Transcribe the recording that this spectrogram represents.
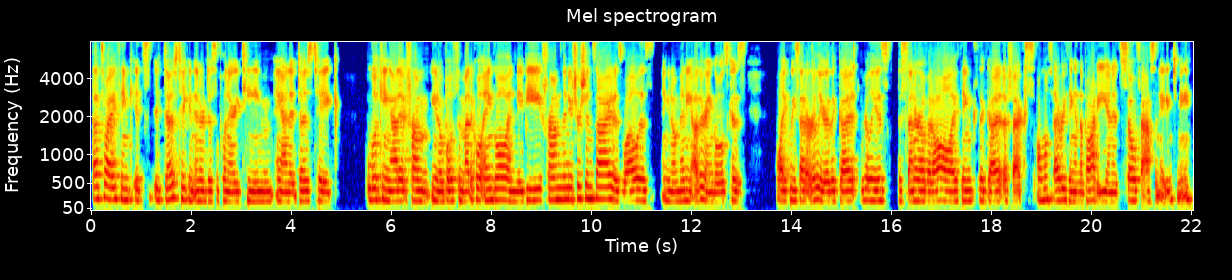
that's why I think it's it does take an interdisciplinary team and it does take looking at it from, you know, both the medical angle and maybe from the nutrition side as well as, you know, many other angles because like we said earlier, the gut really is the center of it all. I think the gut affects almost everything in the body and it's so fascinating to me.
